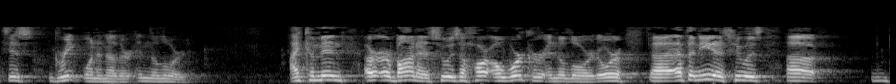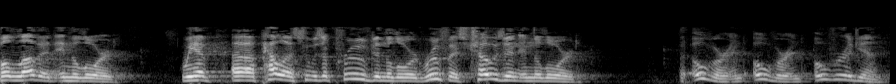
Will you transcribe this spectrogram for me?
He says, greet one another in the Lord. I commend Urbanus, who is a, worker in the Lord, or uh, Epaenetus, who is uh, beloved in the Lord. We have uh, who was approved in the Lord, Rufus, chosen in the Lord. But over and over and over again,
